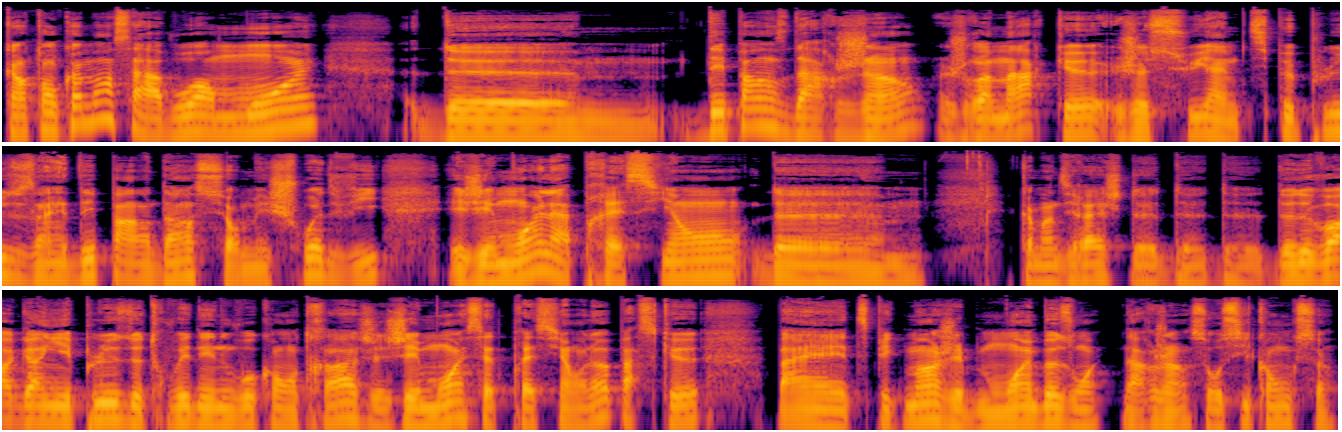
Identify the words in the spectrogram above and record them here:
quand on commence à avoir moins de hum, dépenses d'argent, je remarque que je suis un petit peu plus indépendant sur mes choix de vie, et j'ai moins la pression de, hum, comment dirais-je, de, de, de, de devoir gagner plus, de trouver des nouveaux contrats. J'ai moins cette pression-là parce que, ben, typiquement, j'ai moins besoin d'argent. C'est aussi con que ça.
